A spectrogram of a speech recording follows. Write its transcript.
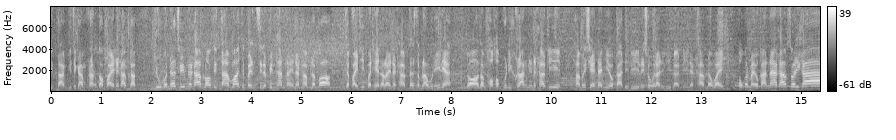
ติดตามกิจกรรมครั้งต่อไปนะครับกับ You Wonder Trip นะครับลองติดตามว่าจะเป็นศิลปินท่านไหนนะครับแล้วก็จะไปที่ประเทศอะไรนะครับ แต่สำหรับวันนี้เนี่ยก็ต้องขอขอบคุณอีกครั้งหนึ่งนะครับที่ทำให้เชนได้มีโอกาสดีๆ ในช่วงเวลาดีๆแบบนี้นะครับแล้วไว้พบกันใหม่โอกาสหน้าครับ สวัสดีครั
